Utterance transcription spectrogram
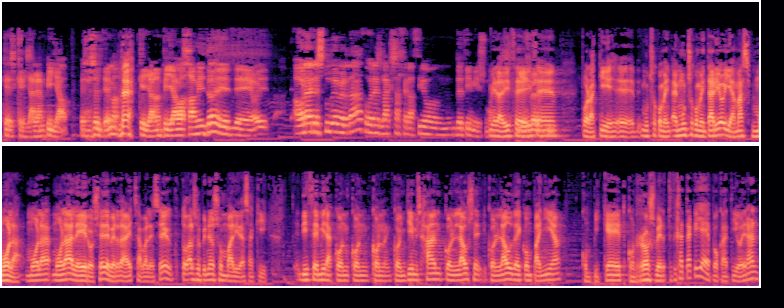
que, es que ya le han pillado, ese es el tema, que ya le han pillado a Hamilton y de, "Oye, ¿ahora eres tú de verdad o eres la exageración de ti mismo? Mira, dice, dicen por aquí, eh, mucho hay mucho comentario y además mola, mola, mola leeros, ¿eh? De verdad, eh, chavales, ¿eh? Todas las opiniones son válidas aquí. Dice, mira, con, con, con, con James Hunt, con, Lause, con Lauda y compañía, con Piquet, con Rosberg, fíjate aquella época, tío, eran,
